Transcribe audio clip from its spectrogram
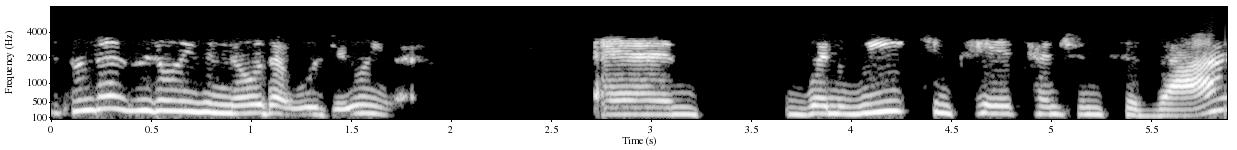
And sometimes we don't even know that we're doing this. And when we can pay attention to that,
